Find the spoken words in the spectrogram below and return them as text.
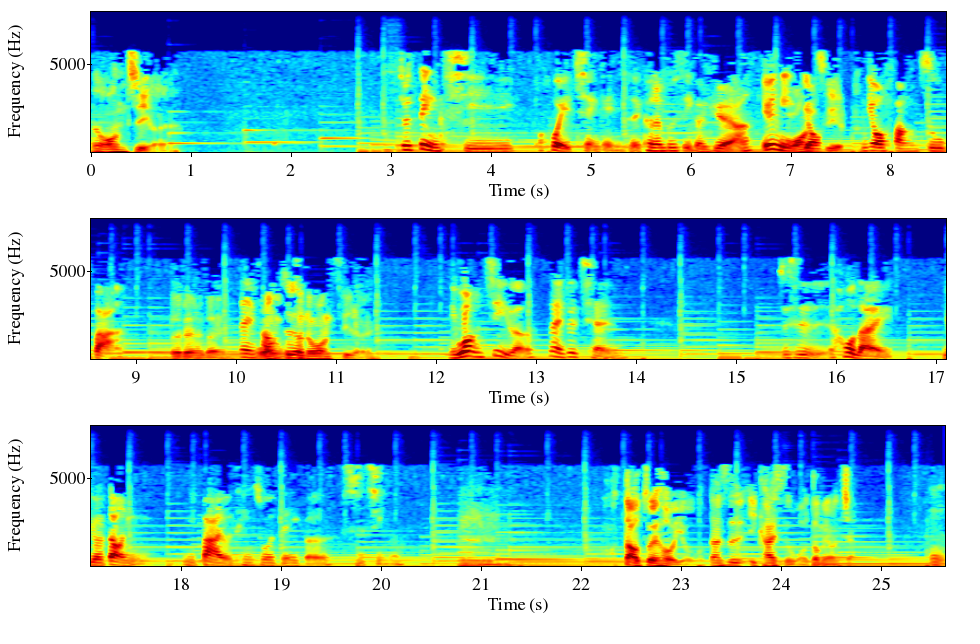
哎，我忘记了耶，就定期汇钱给你这，可能不是一个月啊，因为你有。你有房租吧？对对对对，那你房租真的忘记了。你忘记了？那你这钱就是后来有到你你爸有听说这个事情吗？嗯，到最后有，但是一开始我都没有讲。嗯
